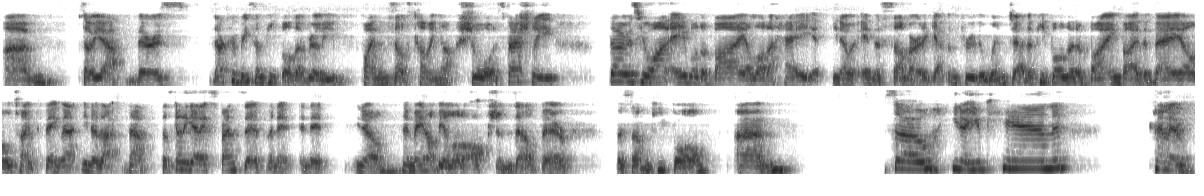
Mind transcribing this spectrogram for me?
Um, so yeah, there's there could be some people that really find themselves coming up short, especially those who aren't able to buy a lot of hay, you know, in the summer to get them through the winter. The people that are buying by the bale type thing, that you know, that that that's going to get expensive, and it and it you know, there may not be a lot of options out there for some people. Um, so, you know, you can kind of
